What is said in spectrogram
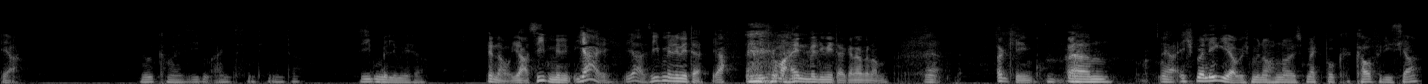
ja. 0,71 cm. 7 mm. Genau, ja, 7 mm. Ja, ja, 7 mm. Ja, 7,1 mm, genau genommen. Ja. Okay. Ähm, ja, ich überlege ja, ob ich mir noch ein neues MacBook kaufe dieses Jahr.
